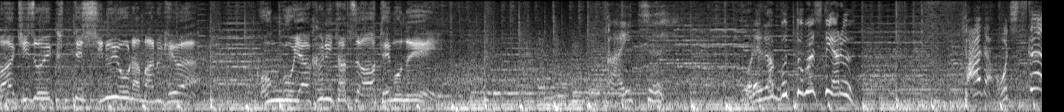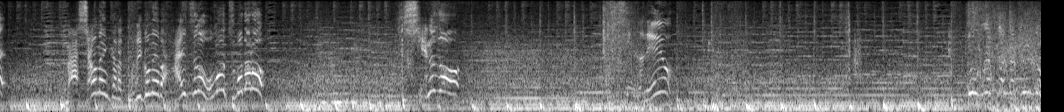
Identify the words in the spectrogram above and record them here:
巻き添え食って死ぬような間抜けは今後役に立つあてもねあいつ。俺がぶっ飛ばしてやる。バカ落ち着け。真正面から飛び込めばあいつの思うツボだろ。死ぬぞ。死なねえよ。毒ガス弾が来るぞ。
